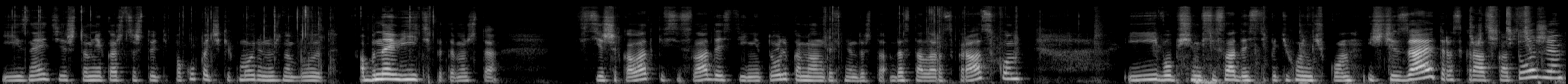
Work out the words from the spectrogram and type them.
И знаете, что мне кажется, что эти покупочки к морю нужно будет обновить, потому что все шоколадки, все сладости, и не только. Миланка с нее достала раскраску. И, в общем, все сладости потихонечку исчезают. Раскраска тоже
